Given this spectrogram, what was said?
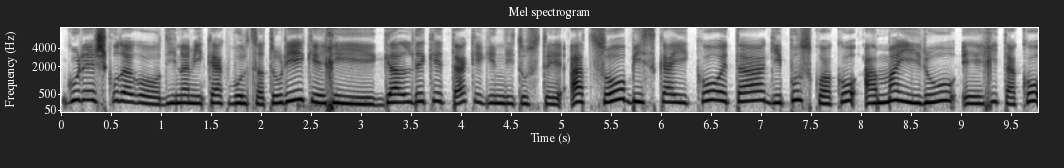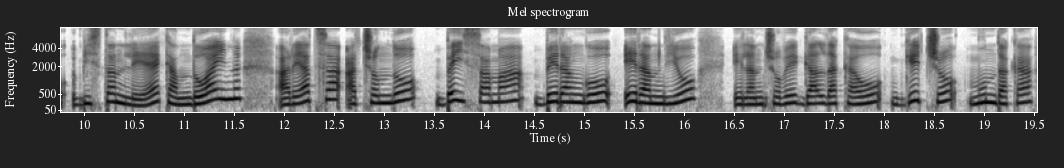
Gure eskudago dinamikak bultzaturik, erri galdeketak egin dituzte atzo, bizkaiko eta gipuzkoako amairu erritako biztanleek, andoain, areatza, atxondo, Beizama, Berango, Erandio, Elantxobe, Galdakao, Getxo, Mundaka,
